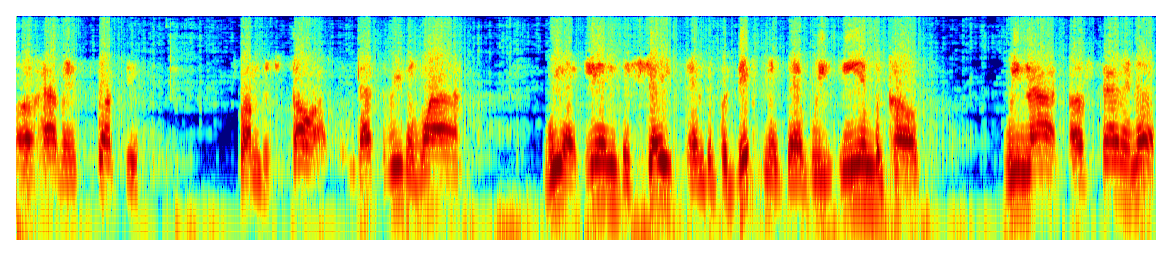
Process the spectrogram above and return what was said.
uh, have instructed from the start. That's the reason why we are in the shape and the predicament that we in because we not uh, standing up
